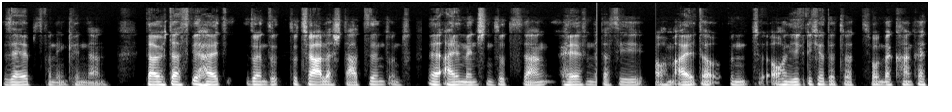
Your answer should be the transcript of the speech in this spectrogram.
selbst von den Kindern. Dadurch, dass wir halt so ein sozialer Staat sind und äh, allen Menschen sozusagen helfen, dass sie auch im Alter und auch in jeglicher Situation bei Krankheit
